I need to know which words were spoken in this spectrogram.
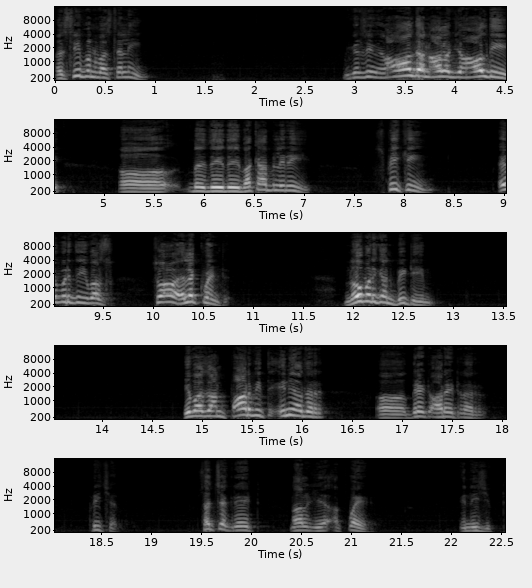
uh, Stephen was telling. You can see all the knowledge, all the, uh, the, the, the vocabulary, speaking, everything was so eloquent. Nobody can beat him. He was on par with any other uh, great orator or preacher. Such a great knowledge acquired in Egypt.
